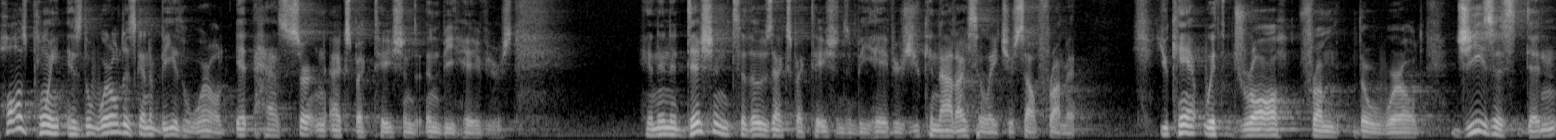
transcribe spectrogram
Paul's point is the world is going to be the world. It has certain expectations and behaviors. And in addition to those expectations and behaviors, you cannot isolate yourself from it. You can't withdraw from the world. Jesus didn't.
